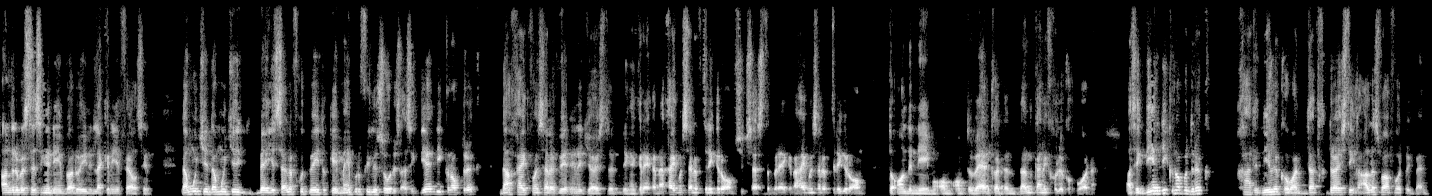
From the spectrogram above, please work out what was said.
andere beslissingen neemt waardoor je niet lekker in je vel zit. Dan moet je, dan moet je bij jezelf goed weten, oké, mijn profiel is zo, dus als ik die, die knop druk, dan ga ik vanzelf weer in het juiste dingen krijgen. Dan ga ik mezelf triggeren om succes te bereiken. Dan ga ik mezelf triggeren om te ondernemen, om, om te werken, dan, dan kan ik gelukkig worden. Als ik die en die knoppen druk, gaat het niet lukken, want dat druist tegen alles waarvoor ik ben.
